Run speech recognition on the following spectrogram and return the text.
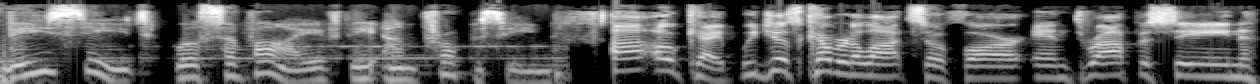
These seeds will survive the Anthropocene. Uh, okay, we just covered a lot so far. Anthropocene,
